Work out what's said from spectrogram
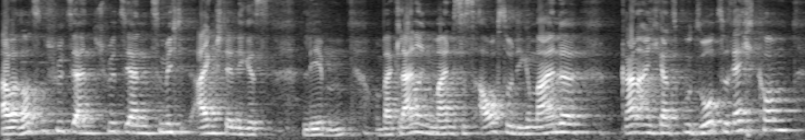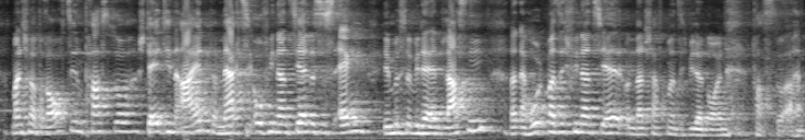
aber ansonsten spürt sie ein, spürt sie ein ziemlich eigenständiges Leben. Und bei kleineren Gemeinden ist es auch so, die Gemeinde kann eigentlich ganz gut so zurechtkommen. Manchmal braucht sie einen Pastor, stellt ihn ein, dann merkt sie, oh, finanziell ist es eng, den müssen wir wieder entlassen. Dann erholt man sich finanziell und dann schafft man sich wieder einen neuen Pastor an.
